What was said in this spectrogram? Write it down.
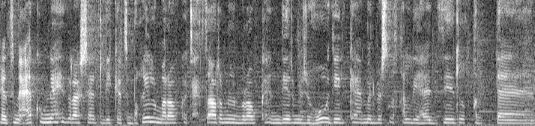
كانت معكم ناهد رشاد اللي كتبغي المرأة وكتحترم المرأة وكندير مجهودي الكامل باش نخليها تزيد لقدام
